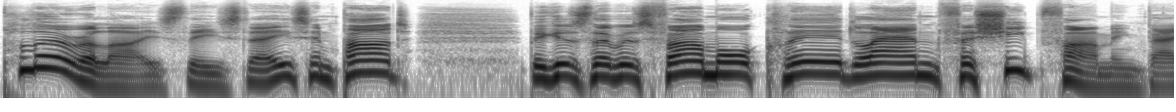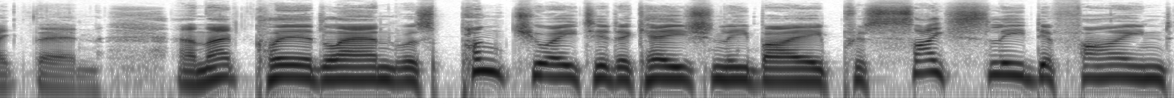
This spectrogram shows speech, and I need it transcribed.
pluralized these days, in part because there was far more cleared land for sheep farming back then, and that cleared land was punctuated occasionally by a precisely defined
